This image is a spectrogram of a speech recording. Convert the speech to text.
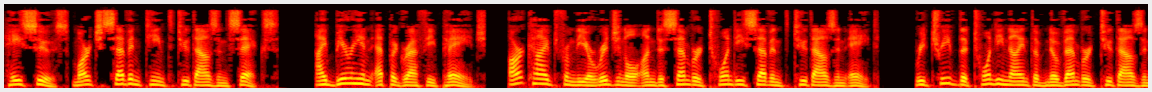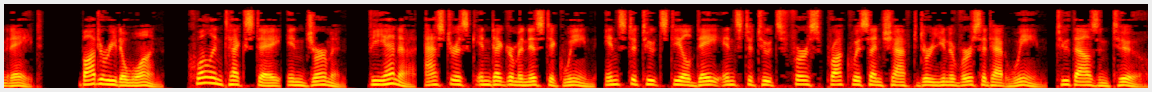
Jesus March 17, 2006. Iberian Epigraphy page. Archived from the original on December 27, 2008. Retrieved 29 November 2008. Botorrita 1. Quellentexte in German. Vienna, Asterisk Indogermanistik Wien, Institutsstil des Instituts für Sprachwissenschaft der Universität Wien, 2002.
